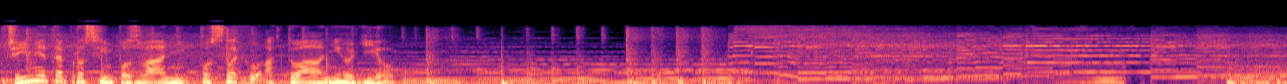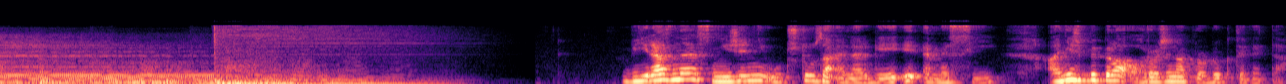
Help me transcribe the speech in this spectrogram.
Přijměte prosím pozvání k poslechu aktuálního dílu. Výrazné snížení účtu za energii i emisí, aniž by byla ohrožena produktivita.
